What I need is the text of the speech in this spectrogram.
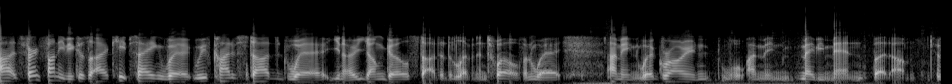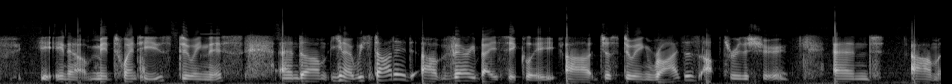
Uh, it's very funny because I keep saying we're, we've kind of started where, you know, young girls start at 11 and 12, and we're, I mean, we're grown, well, I mean, maybe men, but um, in our mid 20s doing this. And, um, you know, we started uh, very basically uh, just doing rises up through the shoe. And um,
